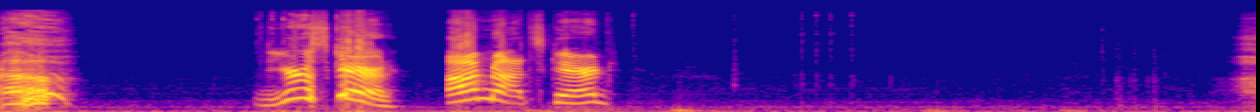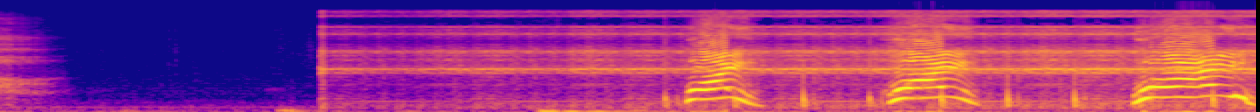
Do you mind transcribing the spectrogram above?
Oh! You're scared! I'm not scared. Why? Why? Why?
